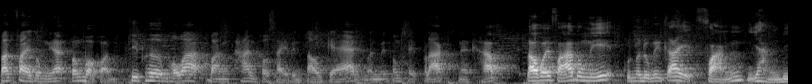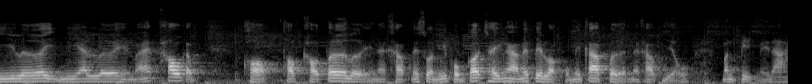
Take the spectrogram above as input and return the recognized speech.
ปลั๊กไฟตรงนี้ต้องบอกก่อนที่เพิ่มเพราะว่าบางท่านเขาใส่เป็นเตาแก๊สมันไม่ต้องใช้ปลั๊กนะครับเตาไฟฟ้าตรงนี้คุณมาดูใกล้ๆฝังอย่างดีเลยเนียนเลยเห็นไหมเข้ากับขอบท็อปเคาน์เตอร์เลยนะครับในส่วนนี้ผมก็ใช้งานไม่เป็นหรอกผมไม่กล้าเปิดนะครับเดี๋ยว มันปิดไม่ได้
